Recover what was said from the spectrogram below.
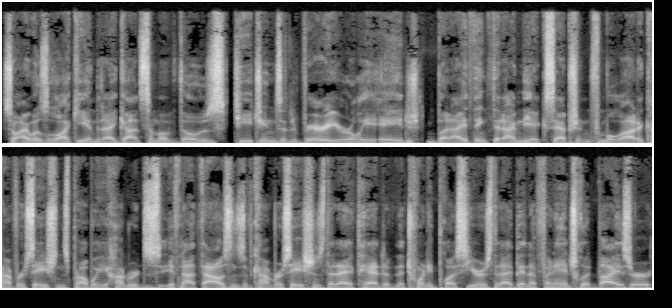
So I was lucky in that I got some of those teachings at a very early age, but I think that I'm the exception from a lot of conversations, probably hundreds, if not thousands of conversations that I've had in the 20 plus years that I've been a financial advisor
